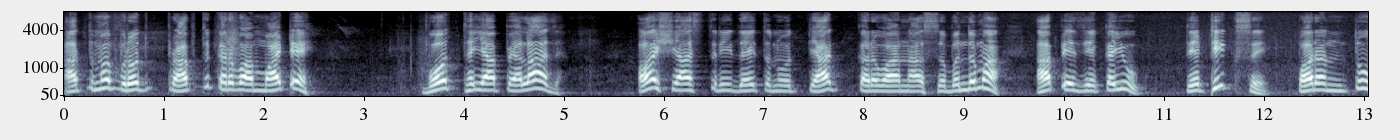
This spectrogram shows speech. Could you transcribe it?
આત્મબોધ પ્રાપ્ત કરવા માટે બોધ થયા પહેલાં જ અશાસ્ત્રી દૈતનો ત્યાગ કરવાના સંબંધમાં આપે જે કહ્યું તે ઠીક છે. પરંતુ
